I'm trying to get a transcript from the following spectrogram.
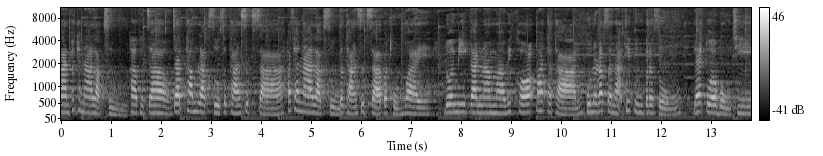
การพัฒนาหลักสูตร ข้าพเจ้า จัดทำหลักสูตรสถานศึกษา พัฒนาหลักสูตรสถานศึกษาปฐมวัย โดยมีการนำมาวิเคราะห์มาตรฐาน คุณลักษณะที่พึงประสงค์ และตัวบ่งชี้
